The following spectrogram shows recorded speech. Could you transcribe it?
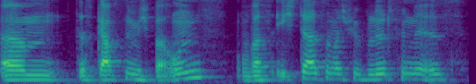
Ähm, das gab es nämlich bei uns. Und was ich da zum Beispiel blöd finde, ist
